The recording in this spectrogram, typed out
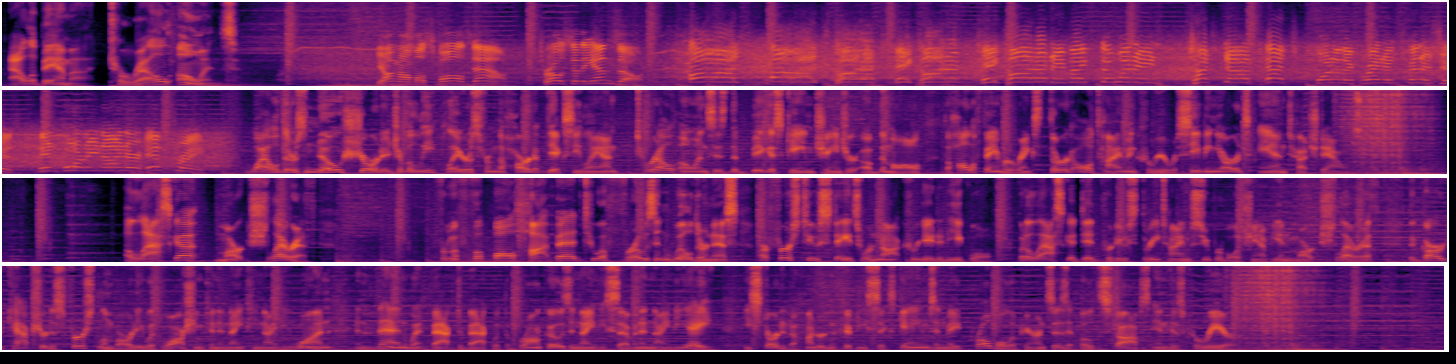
Alabama, Terrell Owens. Young almost falls down, throws to the end zone. Owens! Owens caught it! He caught it! He caught it! He makes the winning! One of the greatest finishes in 49er history. While there's no shortage of elite players from the heart of Dixieland, Terrell Owens is the biggest game changer of them all. The Hall of Famer ranks third all time in career receiving yards and touchdowns. Alaska, Mark Schlereth. From a football hotbed to a frozen wilderness, our first two states were not created equal. But Alaska did produce three time Super Bowl champion Mark Schlereth. The guard captured his first Lombardi with Washington in 1991 and then went back to back with the Broncos in 97 and 98. He started 156 games and made Pro Bowl appearances at both stops in his career.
